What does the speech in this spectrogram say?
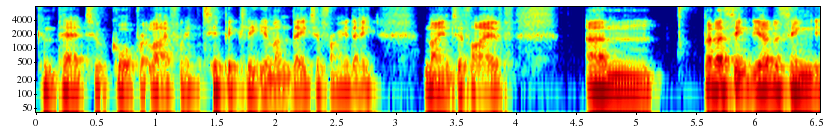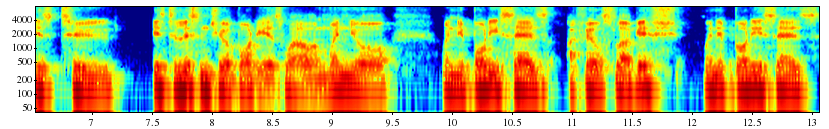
compared to corporate life where typically you're Monday to Friday, nine to five. Um, but I think the other thing is to is to listen to your body as well. And when you're when your body says i feel sluggish when your body says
